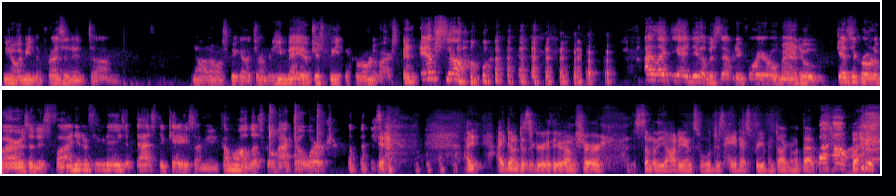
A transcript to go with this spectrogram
you know, I mean, the president, um, no, I don't want to speak out of turn, but he may have just beat the coronavirus. And if so, I like the idea of a 74 year old man who gets the coronavirus and is fine in a few days. If that's the case, I mean, come on, let's go back to work. yeah, I I don't disagree with you. I'm sure some of the audience will just hate us for even talking about that. Well, but, I'm, just,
